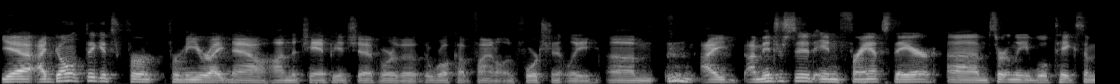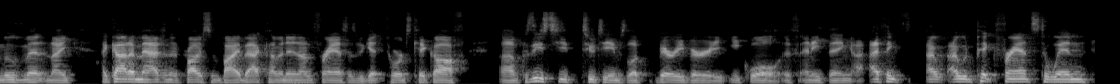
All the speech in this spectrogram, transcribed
Yeah, I don't think it's for for me right now on the championship or the the World Cup final. Unfortunately, um, I I'm interested in France. There, um, certainly will take some movement, and I I got to imagine there's probably some buyback coming in on France as we get towards kickoff because um, these two teams look very, very equal. If anything, I, I think I, I, would pick France to win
